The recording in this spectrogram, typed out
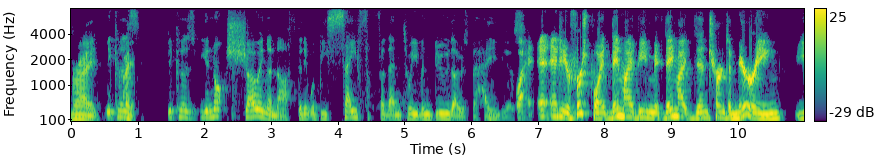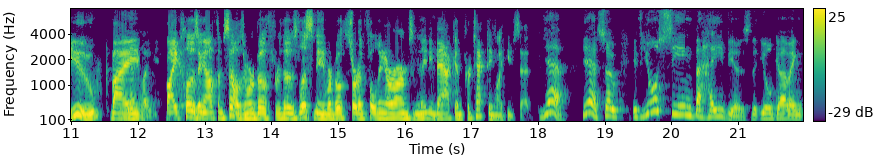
Right. Because right. because you're not showing enough that it would be safe for them to even do those behaviors. Well, and, and to your first point, they might be they might then turn to mirroring you by exactly. by closing out themselves. And we're both for those listening, we're both sort of folding our arms and leaning back and protecting, like you said. Yeah. Yeah, so if you're seeing behaviors that you're going,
